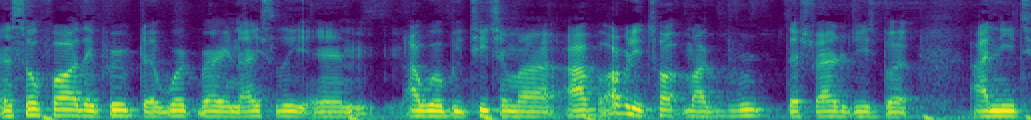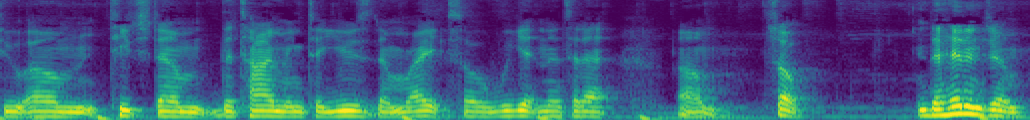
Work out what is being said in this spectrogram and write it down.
and so far they proved to work very nicely and i will be teaching my i've already taught my group the strategies but i need to um, teach them the timing to use them right so we're getting into that um, so the hidden gem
